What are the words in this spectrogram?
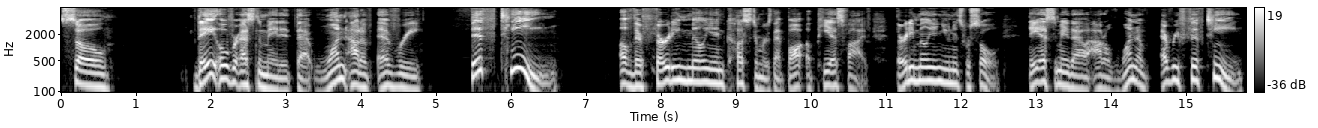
So they overestimated that one out of every 15 of their 30 million customers that bought a PS5, 30 million units were sold. They estimated that out of one of every 15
